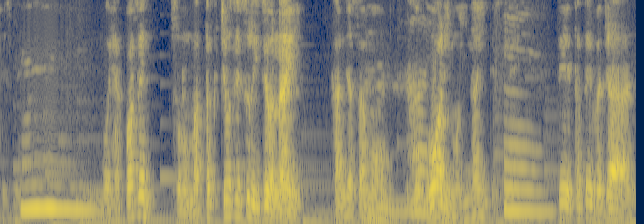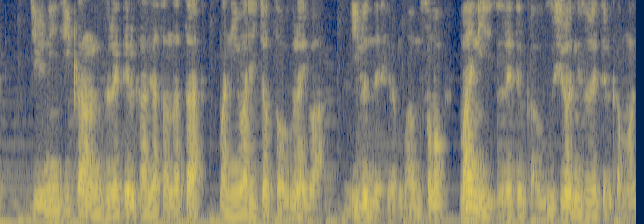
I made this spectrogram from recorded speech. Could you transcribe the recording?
ですうね。ん。もう100%その全く調整する必要はない患者さんもうんはい5割もいないんですえね。ーで、例えばじゃあ、12時間ずれてる患者さんだったら、まあ2割ちょっとぐらいはいるんですよ。まあその前にずれてるか、後ろにずれてるか、まあ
